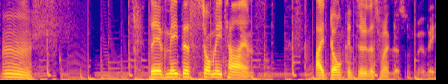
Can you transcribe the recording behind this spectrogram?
Mmm. They have made this so many times. I don't consider this one a Christmas movie.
